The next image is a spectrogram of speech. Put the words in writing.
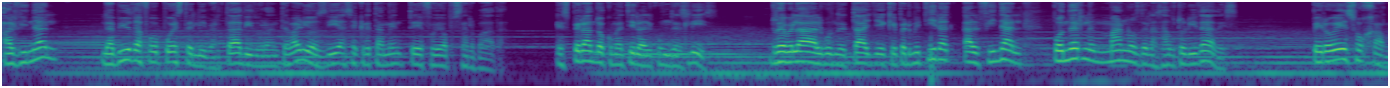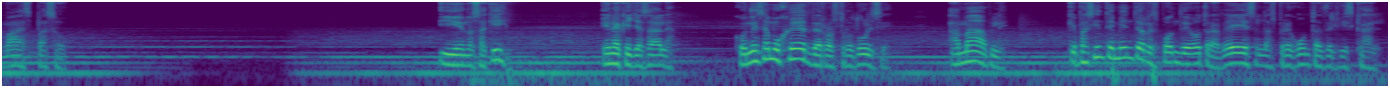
Al final, la viuda fue puesta en libertad y durante varios días secretamente fue observada, esperando cometer algún desliz, revelar algún detalle que permitiera al final ponerle en manos de las autoridades. Pero eso jamás pasó. Y enos aquí en aquella sala, con esa mujer de rostro dulce, amable, que pacientemente responde otra vez a las preguntas del fiscal,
